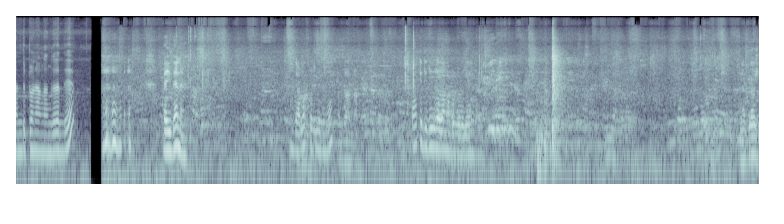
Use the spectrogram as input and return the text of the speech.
வந்துட்டோம் நாங்கள் அங்கேருந்து. இதானே அஞ்சாலாம் போட்டுருக்குங்க. பாக்கெட் இருபது ரூபா தாங்க போட்டுருது நட்ராஜ்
